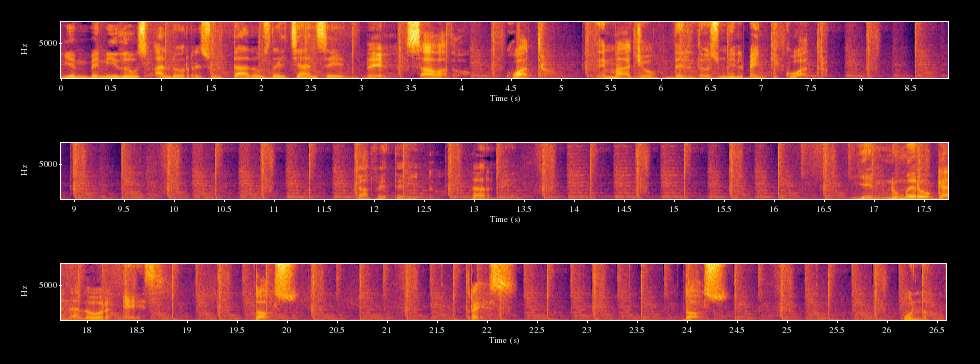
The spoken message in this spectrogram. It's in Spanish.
Bienvenidos a los resultados del chance del sábado 4 de mayo del 2024. Cafeterito, tarde. Y el número ganador es 2 3 2 1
